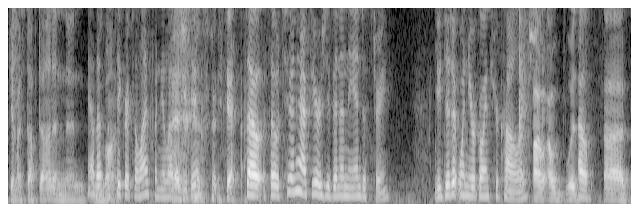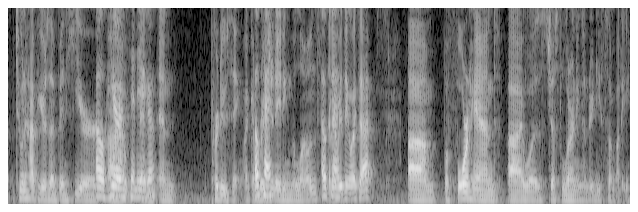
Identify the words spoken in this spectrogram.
get my stuff done, and then Yeah, that's the secret to life when you love what you do. yeah. So, so two and a half years you've been in the industry. You did it when you were going through college. I, I was Oh. uh, two and a half years. I've been here. Oh, here in uh, San Diego? and, and producing, like Okay. originating the loans and everything like that. Um, beforehand, I was just learning underneath somebody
